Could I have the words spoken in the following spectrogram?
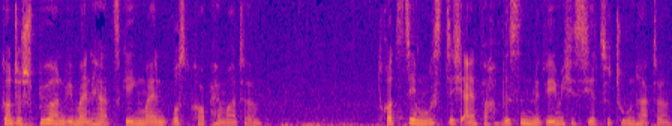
konnte spüren, wie mein Herz gegen meinen Brustkorb hämmerte. Trotzdem musste ich einfach wissen, mit wem ich es hier zu tun hatte.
